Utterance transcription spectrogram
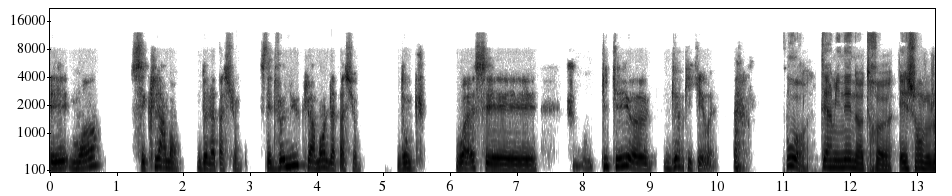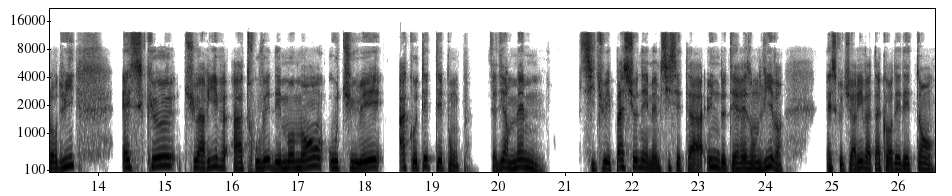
Et moi, c'est clairement de la passion. C'est devenu clairement de la passion. Donc, ouais, c'est piqué, euh, bien piqué, ouais. Pour terminer notre euh, échange aujourd'hui, est-ce que tu arrives à trouver des moments où tu es à côté de tes pompes? C'est-à-dire même si tu es passionné, même si c'est à une de tes raisons de vivre, est-ce que tu arrives à t'accorder des temps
